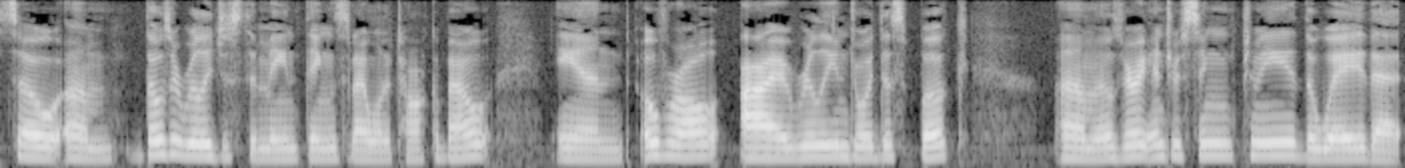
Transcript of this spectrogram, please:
So, um, those are really just the main things that I want to talk about. And overall, I really enjoyed this book. Um, it was very interesting to me the way that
